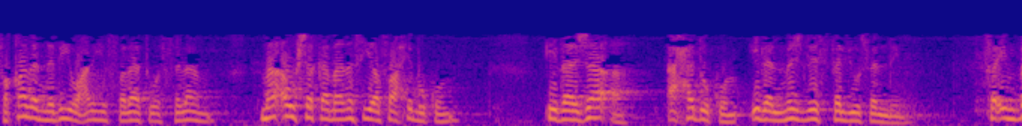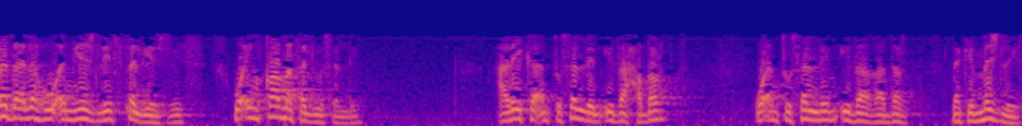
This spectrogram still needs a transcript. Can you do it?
فقال النبي عليه الصلاة والسلام ما أوشك ما نسي صاحبكم. إذا جاء أحدكم إلى المجلس فليسلم. فإن بدا له أن يجلس فليجلس وإن قام فليسلم. عليك أن تسلم إذا حضرت وأن تسلم إذا غادرت. لكن مجلس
